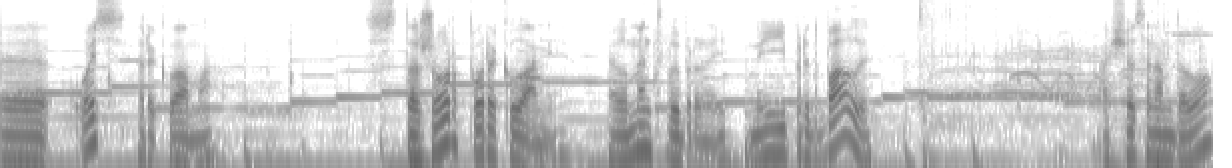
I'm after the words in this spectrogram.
Е, ось реклама. Стажор по рекламі. Елемент вибраний. Ми її придбали. А що це нам дало?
